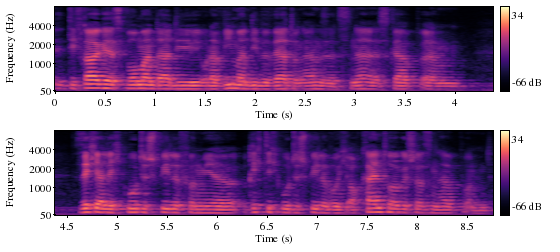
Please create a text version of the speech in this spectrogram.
die Frage ist, wo man da die oder wie man die Bewertung ansetzt. Ne? Es gab ähm, sicherlich gute Spiele von mir, richtig gute Spiele, wo ich auch kein Tor geschossen habe und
